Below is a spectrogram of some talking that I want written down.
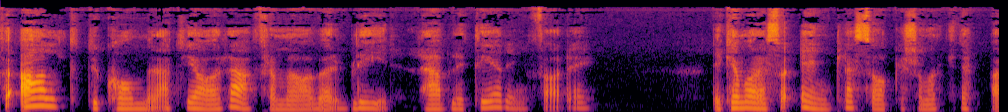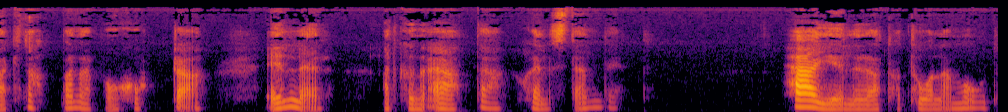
För allt du kommer att göra framöver blir rehabilitering för dig. Det kan vara så enkla saker som att knäppa knapparna på en skjorta eller att kunna äta självständigt. Här gäller det att ha tålamod,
